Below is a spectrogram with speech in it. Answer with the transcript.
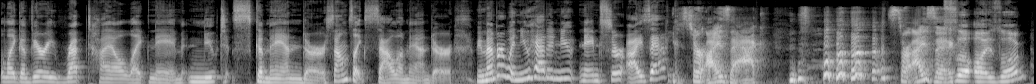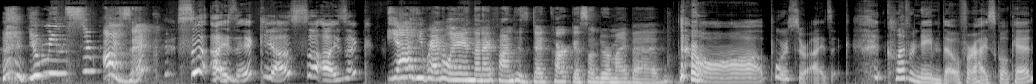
like a very reptile like name, Newt Scamander. Sounds like salamander. Remember when you had a newt named Sir Isaac? Sir Isaac. Sir Isaac. Sir Isaac? You mean Sir Isaac? Sir Isaac, yes, Sir Isaac. Yeah, he ran away and then I found his dead carcass under my bed. Aw, poor Sir Isaac. Clever name, though, for a high school kid.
